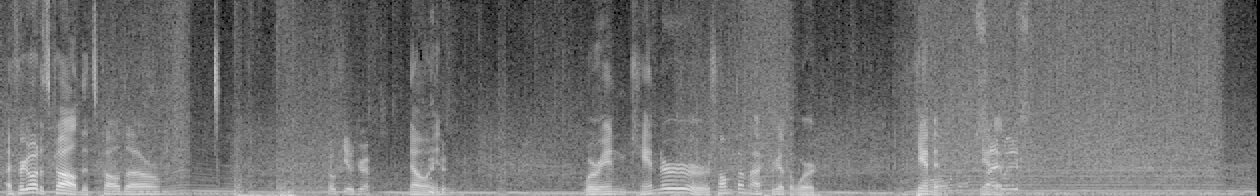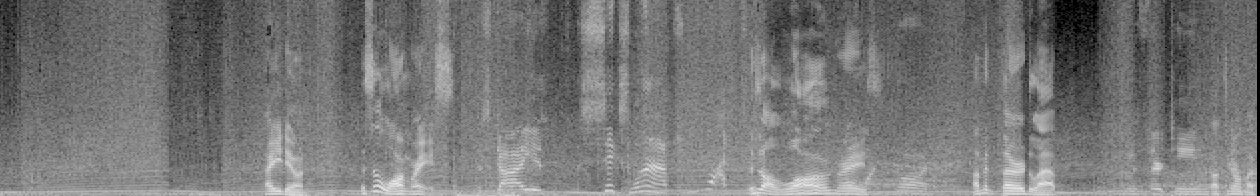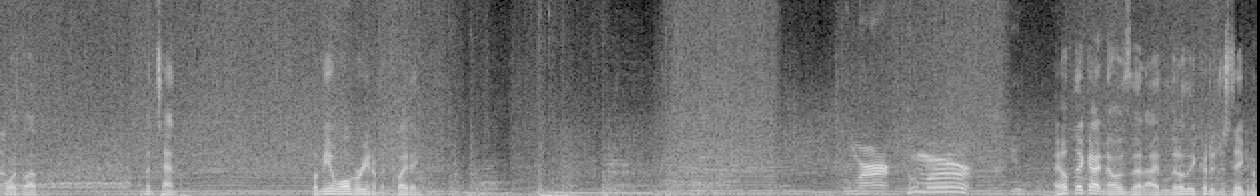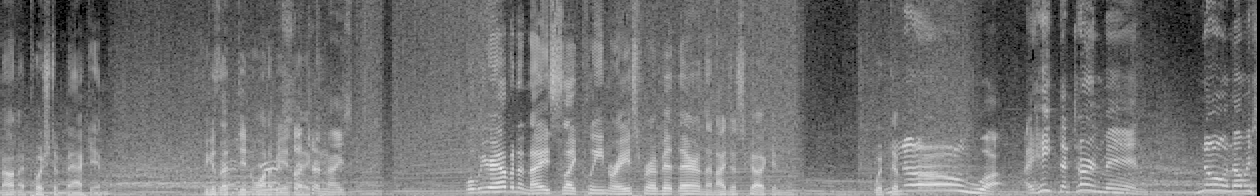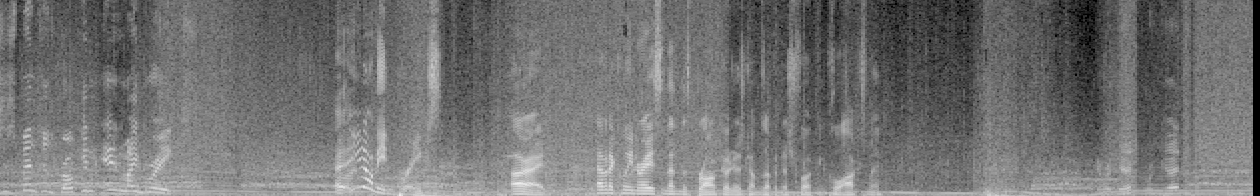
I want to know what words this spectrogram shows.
I forget what it's called. It's called um Tokyo Drift. no, in, we're in Candor or something. I forget the word. Candon. Oh, no, Candon. How you doing? This is a long race. This guy is six laps. What? This is a long race. Oh my god. I'm in third lap. I'm in 13. About to go on my fourth lap. I'm in tenth. But me and Wolverine have been fighting. Boomer. Boomer. I hope that guy knows that I literally could have just taken him out and I pushed him back in. Because I didn't want to be You're a such dick. a nice guy. Well, we were having a nice, like, clean race for a bit there, and then I just fucking whipped him. No! I hate the turn, man. No, now my suspension's broken and my brakes. Uh, you don't need brakes. All right. Having a clean race, and then this Bronco just comes up and just fucking clocks me. Okay, we're good. We're good.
